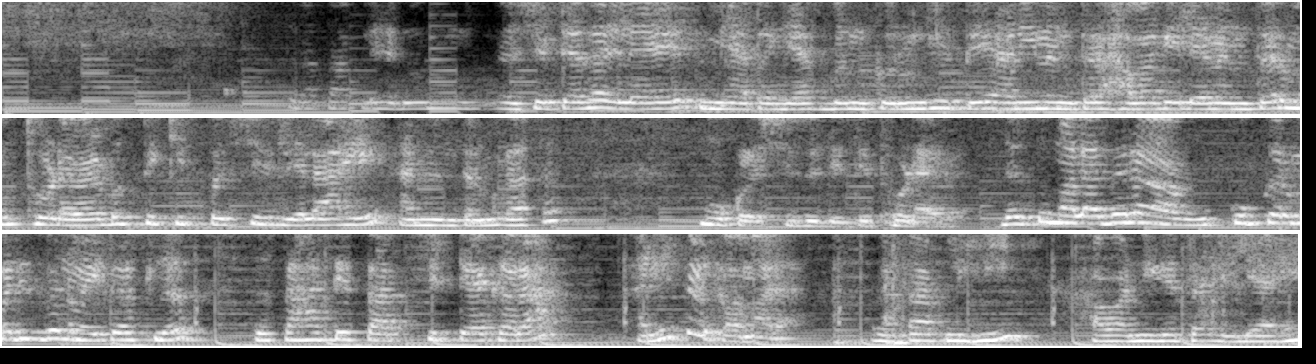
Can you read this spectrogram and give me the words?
तर आता आपल्या हे दोन शिट्ट्या झालेल्या आहेत. मी आता गॅस बंद करून घेते आणि नंतर हवा गेल्यानंतर मग थोडा वेळ बघते कितपत शिजलेला आहे आणि नंतर मग असंच मोकळं शिजू देते थोडा वेळ. जर तुम्हाला जर कुकरमध्येच बनवायचं असलं तर सहा ते सात शिट्ट्या करा आणि तडका मारा. तर आता आपली ही हवा निघत आलेली आहे.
